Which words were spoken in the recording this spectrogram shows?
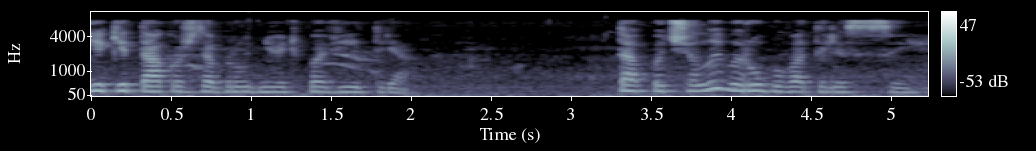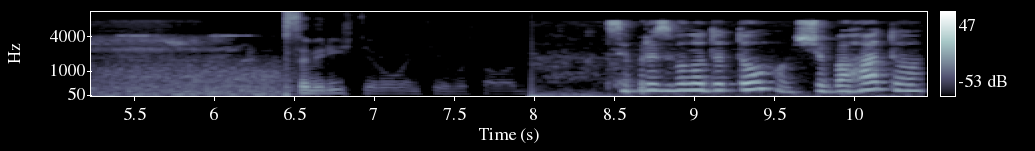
які також забруднюють повітря, та почали вирубувати ліси. Це призвело до того, що багато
